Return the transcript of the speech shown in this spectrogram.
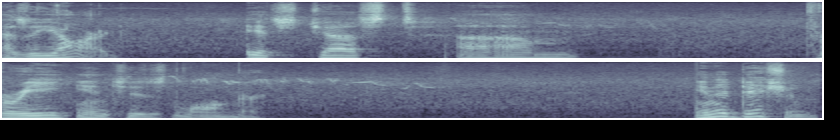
as a yard. It's just um, three inches longer. In addition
